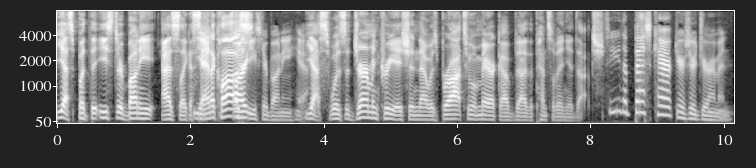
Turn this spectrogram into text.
yes but the easter bunny as like a Yeah, santa claus Our Easter bunny. Yeah. yes was a german creation that was brought to america by the pennsylvania dutch See, the best characters are German.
